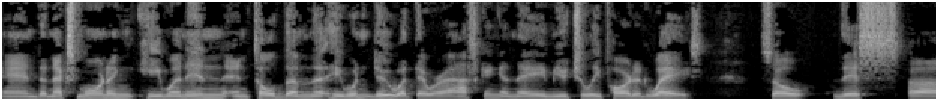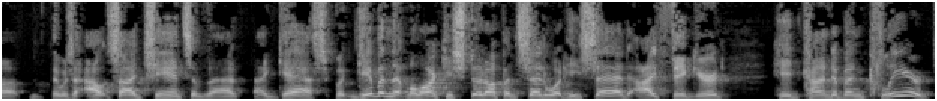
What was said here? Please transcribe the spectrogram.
And the next morning, he went in and told them that he wouldn't do what they were asking, and they mutually parted ways. So this, uh, there was an outside chance of that, I guess. But given that Mularkey stood up and said what he said, I figured he'd kind of been cleared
